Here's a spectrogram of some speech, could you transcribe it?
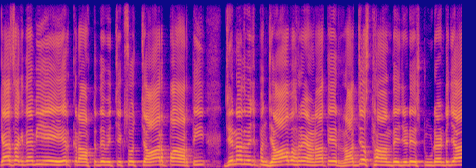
ਕਹਿ ਸਕਦੇ ਆ ਵੀ ਇਹ 에ਅਰਕ੍ਰਾਫਟ ਦੇ ਵਿੱਚ 104 ਭਾਰਤੀ, ਜਿਨ੍ਹਾਂ ਦੇ ਵਿੱਚ ਪੰਜਾਬ, ਹਰਿਆਣਾ ਤੇ ਰਾਜਸਥਾਨ ਦੇ ਜਿਹੜੇ ਸਟੂਡੈਂਟ ਜਾਂ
